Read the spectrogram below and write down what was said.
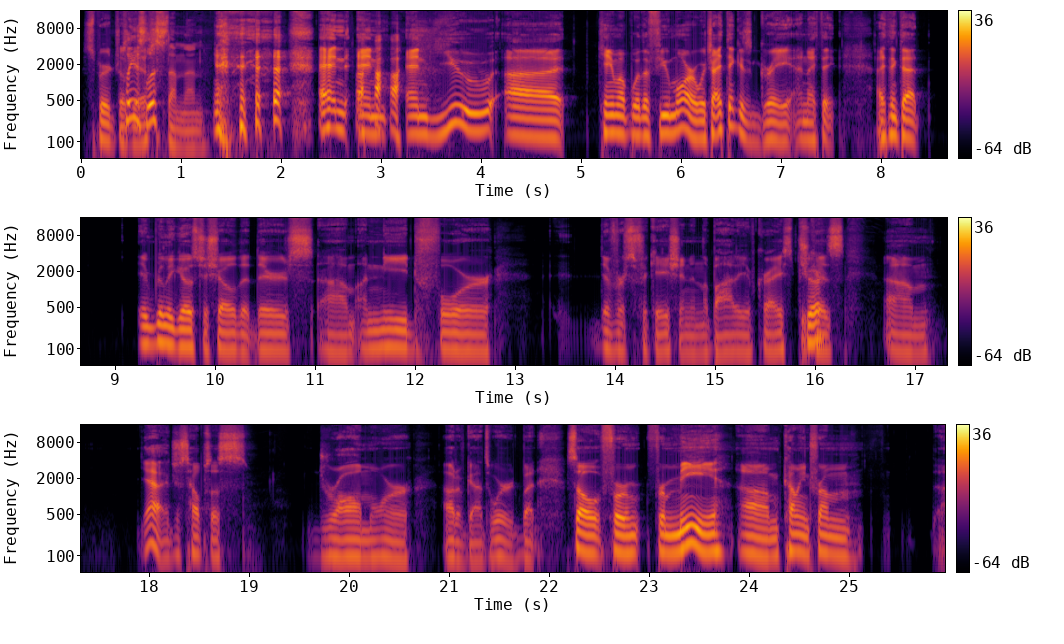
spiritual. please gifts. list them then. and and and you uh, came up with a few more, which I think is great, and I think I think that it really goes to show that there's um, a need for diversification in the body of Christ Sure. because, um, yeah, it just helps us draw more out of God's word. But so for for me, um, coming from uh,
